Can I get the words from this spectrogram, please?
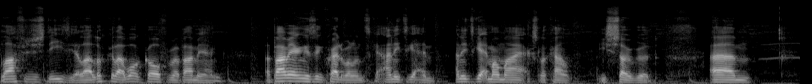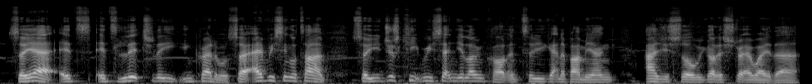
life is just easier. Like look at that, what goal from Aubameyang. Aubameyang is incredible. I need to get him. I need to get him on my actual account. He's so good. Um, so yeah, it's it's literally incredible. So every single time, so you just keep resetting your loan card until you get an Aubameyang. As you saw, we got it straight away there,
